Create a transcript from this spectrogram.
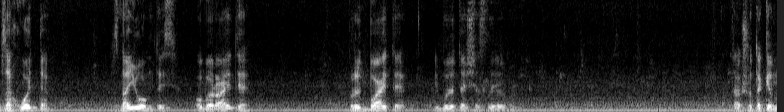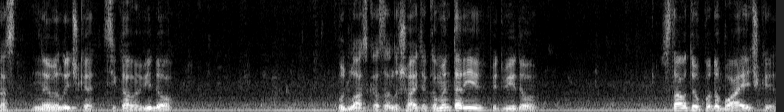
Заходьте, знайомтесь, обирайте, придбайте і будете щасливими. Так що таке в нас невеличке цікаве відео. Будь ласка, залишайте коментарі під відео, ставте вподобаєчки.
